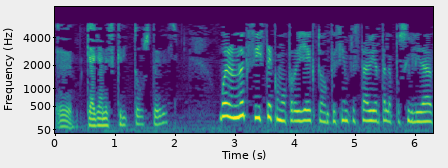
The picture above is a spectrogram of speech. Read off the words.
eh, que hayan escrito ustedes? Bueno, no existe como proyecto, aunque siempre está abierta la posibilidad.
